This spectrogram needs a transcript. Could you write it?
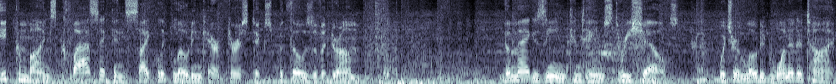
It combines classic and cyclic loading characteristics with those of a drum. The magazine contains three shells, which are loaded one at a time.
